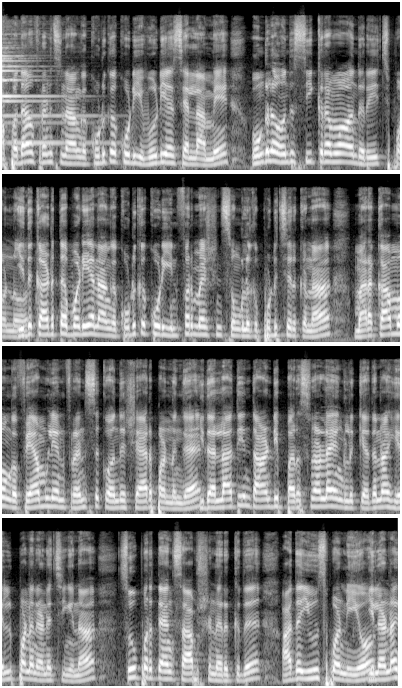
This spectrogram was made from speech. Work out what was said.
அப்பதான் ஃப்ரெண்ட்ஸ் நாங்கள் கொடுக்கக்கூடிய வீடியோஸ் எல்லாமே உங்களை வந்து சீக்கிரமாக வந்து ரீச் பண்ணும். இதுக்கு அடுத்தபடியாக நாங்கள் கொடுக்கக்கூடிய இன்ஃபர்மேஷன்ஸ் உங்களுக்கு பிடிச்சிருக்குன்னா மறக்காமல் உங்கள் ஃபேமிலி அண்ட் ஃப்ரெண்ட்ஸுக்கு வந்து ஷேர் பண்ணுங்கள் இது எல்லாத்தையும் தாண்டி பர்சனலாக எங்களுக்கு எதனா ஹெல்ப் பண்ண நினச்சிங்கன்னா சூப்பர் தேங்க்ஸ் ஆப்ஷன் இருக்குது. அதை யூஸ் பண்ணியோ இல்லைனா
